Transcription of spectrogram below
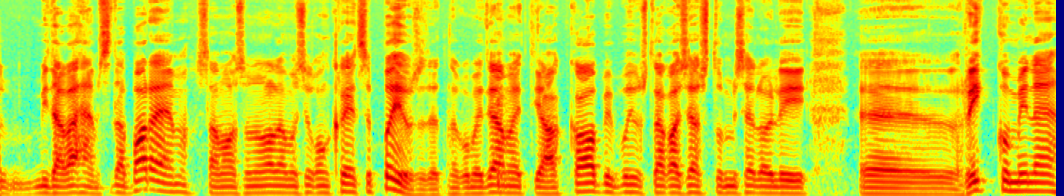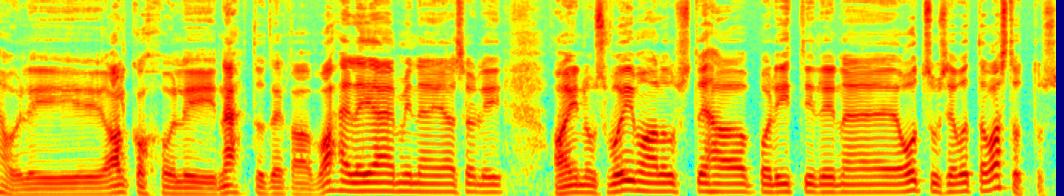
mida vähem, seda parem, samas on olemas ju konkreetsed põhjused, et nagu me teame, et Jaak Aabi põhjus tagasiastumisel oli äh, rikkumine, oli alkoholi nähtudega vahelejäämine ja see oli ainus võimalus teha poliitiline otsus ja võtta vastutus.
